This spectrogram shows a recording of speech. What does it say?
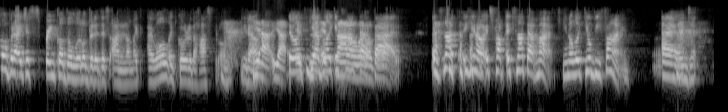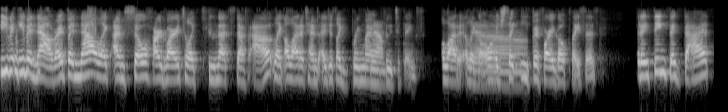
oh, but I just sprinkled a little bit of this on and I'm like, I will like go to the hospital, you know? yeah, yeah. They're like, it's, yeah, but like it's not, not that bad. It's not, you know, it's probably it's not that much, you know, like you'll be fine. And even even now, right? But now like I'm so hardwired to like tune that stuff out. Like a lot of times I just like bring my yeah. own food to things. A lot of like yeah. or I just like eat before I go places. But I think that that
